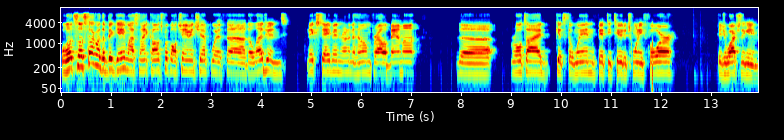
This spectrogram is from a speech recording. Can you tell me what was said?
well, let's let's talk about the big game last night, college football championship with uh, the legend Nick Saban running the helm for Alabama. The Roll Tide gets the win, 52 to 24. Did you watch the game?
